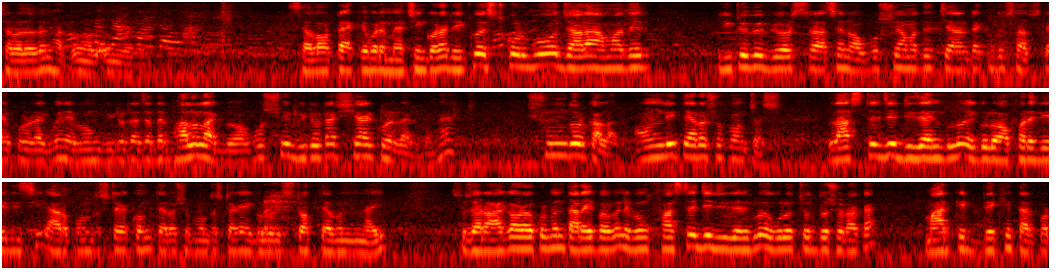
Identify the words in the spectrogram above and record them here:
সালোয়ার দেবেন হাতে একেবারে ম্যাচিং করা। রিকোয়েস্ট করব যারা আমাদের ইউটিউবে ভিউয়ার্সরা আছেন, অবশ্যই আমাদের চ্যানেলটা কিন্তু সাবস্ক্রাইব করে রাখবেন এবং ভিডিওটা যাদের ভালো লাগবে, অবশ্যই ভিডিওটা শেয়ার করে রাখবেন হ্যাঁ? সুন্দর কালার অনলি তেরোশো পঞ্চাশ। লাস্টের যে ডিজাইনগুলো এগুলো অফারে দিয়ে দিচ্ছি আরও পঞ্চাশ টাকা কম, তেরোশো পঞ্চাশ টাকা এগুলো স্টক তেমন নাই। সো যারা আগে অর্ডার করবেন, তারাই পাবেন এবং ফার্স্টের যে ডিজাইনগুলো ওগুলো চোদ্দোশো টাকা। মার্কেট দেখে তারপর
